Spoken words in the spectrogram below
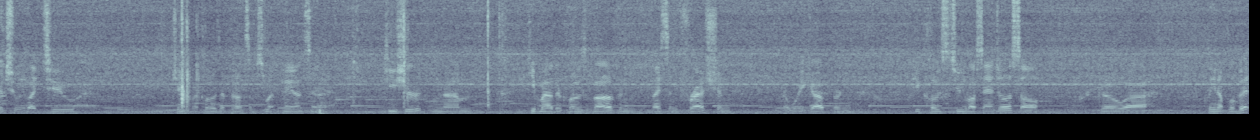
actually like to change my clothes. I put on some sweatpants and a t-shirt and um, keep my other clothes above and nice and fresh and I wake up and get close to Los Angeles. I'll go uh, clean up a little bit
